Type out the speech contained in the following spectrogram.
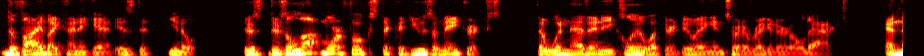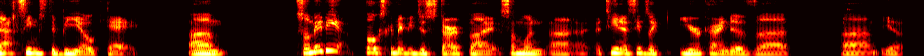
the vibe I kind of get is that you know there's there's a lot more folks that could use a matrix that wouldn't have any clue what they're doing in sort of regular old act, and that seems to be okay. Um, so maybe folks can maybe just start by someone. Uh, Tina, it seems like you're kind of uh, um, you know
